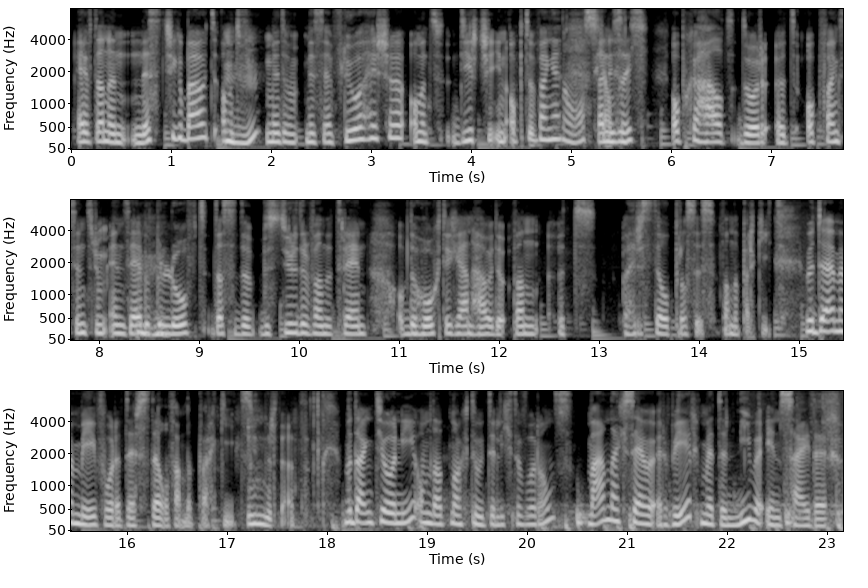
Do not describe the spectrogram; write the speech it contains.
heeft dan een nestje gebouwd om Mhm. het, met, een, met zijn fluohesje om het diertje in op te vangen. Oh, dan is het opgehaald door het opvangcentrum en zij hebben Mhm. beloofd dat ze de bestuurder van de trein op de hoogte gaan houden van het herstelproces van de parkiet. We duimen mee voor het herstel van de parkiet. Inderdaad. Bedankt Joni om dat nog toe te lichten voor ons. Maandag zijn we er weer met een nieuwe Insider.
